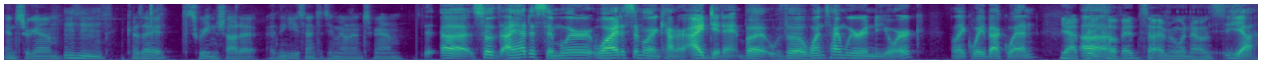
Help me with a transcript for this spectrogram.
Instagram Mm-hmm. because I screenshot it. I think he sent it to me on Instagram. Uh, so I had a similar. Well, I had a similar encounter. I didn't, but the one time we were in New York, like way back when. Yeah, Uh, pre-COVID, so everyone knows. Yeah.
